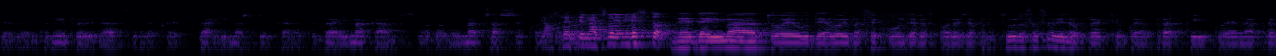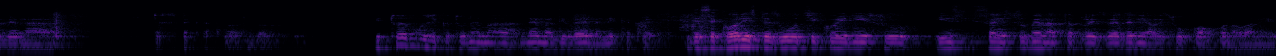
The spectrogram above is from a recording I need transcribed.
zezem, to nije improvizacija, dakle, da, ima špilkarata, da, ima kantu s vodom, ima čaše koje... Da, sve ima svoje mjesto. Ne da ima, to je u delovima sekunde raspoređa partitura sa sve video projekcijom koja prati, koja je napravljena, to je spektakularno. I to je muzika, tu nema, nema dileme nikakve, gde se koriste zvuci koji nisu in, sa instrumenta proizvedeni, ali su ukomponovani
